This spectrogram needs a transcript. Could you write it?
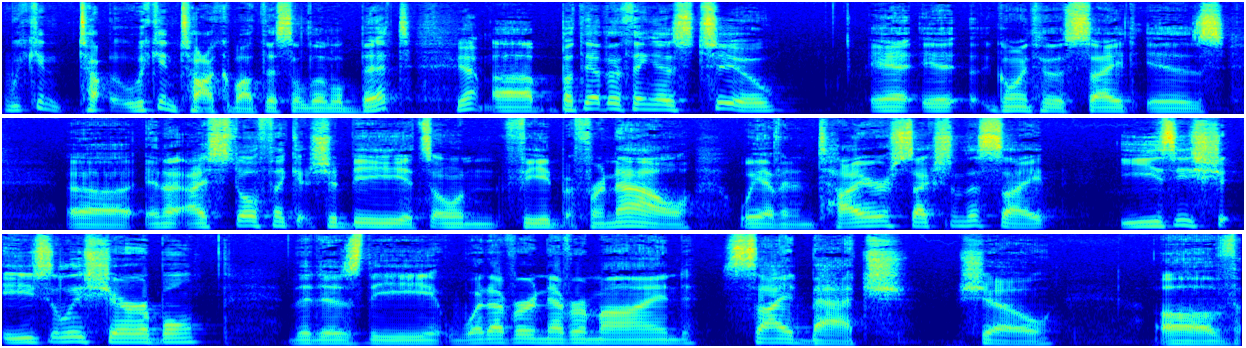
we can talk, we can talk about this a little bit. Mm-hmm. Yep. Uh, but the other thing is too, it, it, going through the site is. Uh, and I I still think it should be its own feed, but for now, we have an entire section of the site, easy, sh- easily shareable, that is the whatever, never mind side batch show of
